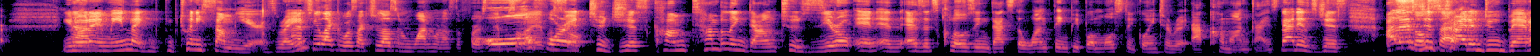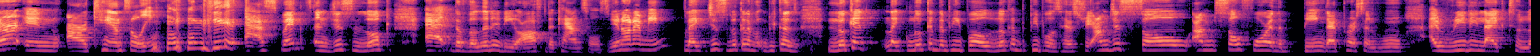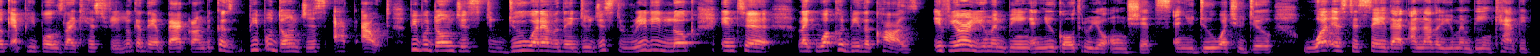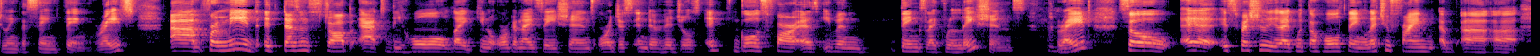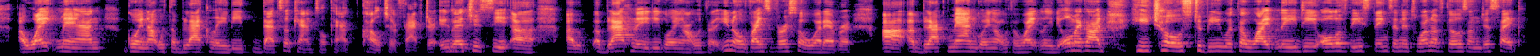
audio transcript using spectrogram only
You know what I Um, mean? Like twenty some years, right? I feel like it was like 2001 when I was the first all episode I for saw. it to just come tumbling down to zero in and as it's closing that's the one thing people are mostly going to re- ah, come on guys that is just uh, let's so just sad. try to do better in our canceling aspects and just look at the validity of the cancels you know what i mean like just look at it because look at like look at the people look at the people's history i'm just so i'm so for the being that person who i really like to look at people's like history look at their background because people don't just act out. People don't just do whatever they do just really look into like what could be the cause. If you're a human being and you go through your own shits and you do what you do what is to say that another human being can't be doing the same thing right? Um, for me it, it doesn't stop at the whole like you know organizations or just individuals. It goes far as even things like relations right? So uh, especially like with the whole thing let you find a, a, a, a white man going out with a black lady that's a cancel ca- culture factor. It lets you see a, a, a black lady going out with a you know vice versa or whatever uh, a black man going out with a white lady. Oh my god he chose to be with a white lady all of these things. And it's one of those i'm just like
